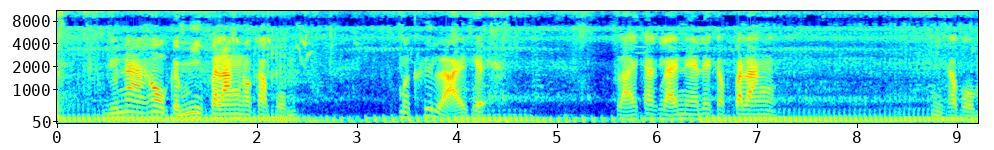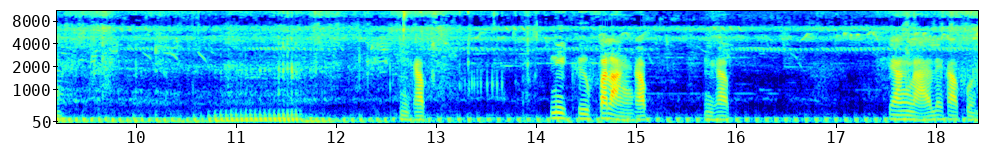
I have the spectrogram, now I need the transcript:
ยอยู่หน้าเฮาก็มีฝรั่งเนาะครับ ผมมันคือหลายแท้หลายคักหลายแน่เลยครับฝรั่งนี่ครับผม นี่ครับ นี่คือฝรั่งครับ นี่ครับยางหลายเลยครับคุณ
